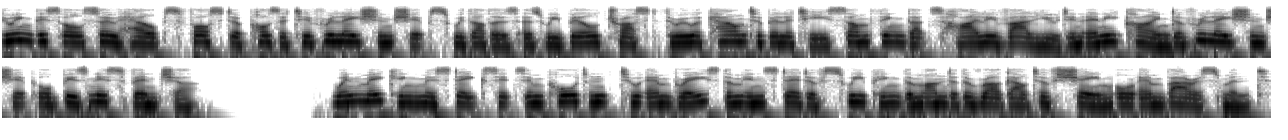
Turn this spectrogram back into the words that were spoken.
Doing this also helps foster positive relationships with others as we build trust through accountability, something that's highly valued in any kind of relationship or business venture. When making mistakes, it's important to embrace them instead of sweeping them under the rug out of shame or embarrassment.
